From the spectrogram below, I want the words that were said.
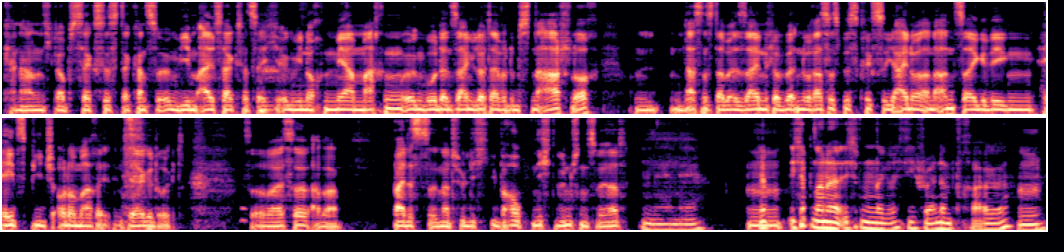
keine Ahnung, ich glaube Sexist, da kannst du irgendwie im Alltag tatsächlich irgendwie noch mehr machen. Irgendwo dann sagen die Leute einfach, du bist ein Arschloch und lassen es dabei sein. Ich glaube, wenn du Rassist bist, kriegst du die eine oder andere Anzeige wegen Hate Speech auch nochmal hinterhergedrückt. So, weißt du, aber beides natürlich überhaupt nicht wünschenswert. Nee, nee. Ich Mhm. habe ich hab noch, eine- ich hab noch eine richtig random Frage. Mhm.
